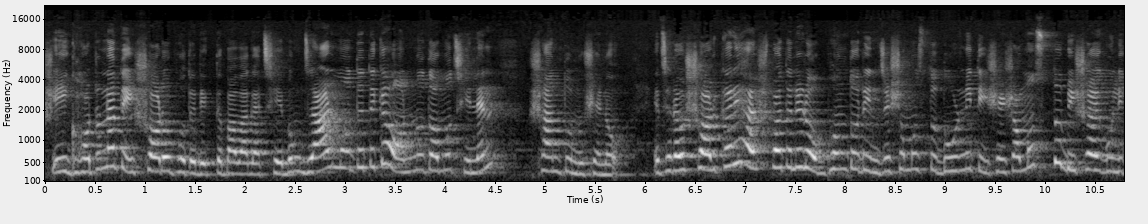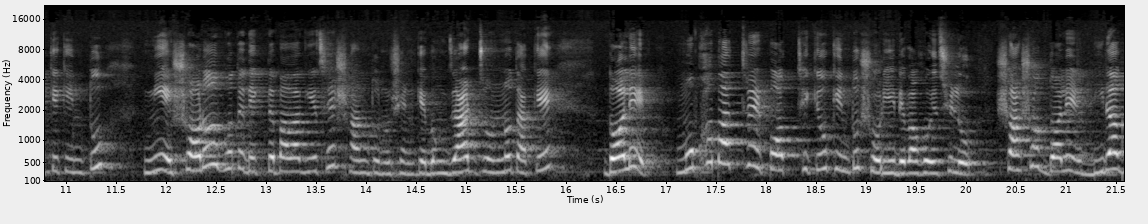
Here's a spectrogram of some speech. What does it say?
সেই ঘটনাতে সরব হতে দেখতে পাওয়া গেছে এবং যার মধ্যে থেকে অন্যতম ছিলেন শান্তনু সেনও। এছাড়াও সরকারি হাসপাতালের অভ্যন্তরীণ যে সমস্ত দুর্নীতি, সেই সমস্ত বিষয়গুলিকে কিন্তু নিয়ে সরব হতে দেখতে পাওয়া গিয়েছে শান্তনু সেনকে এবং যার জন্য তাকে দলের মুখপাত্রের পদ থেকেও কিন্তু সরিয়ে দেওয়া হয়েছিল। শাসক দলের বিরাগ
